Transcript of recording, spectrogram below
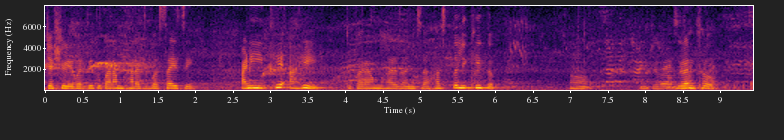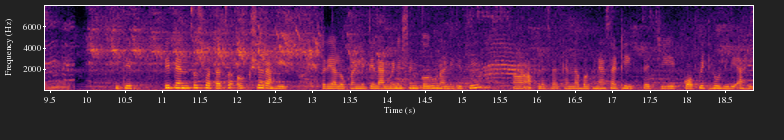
ज्या शिळेवरती तुकाराम महाराज बसायचे. आणि इथे आहे तुकाराम महाराजांचं हस्तलिखित ग्रंथ. इथे ते त्यांचं स्वतःचं अक्षर आहे. तर या लोकांनी ते लॅमिनेशन करून आणि तिथे आपल्यासारख्यांना बघण्यासाठी त्याची एक कॉपी ठेवलेली आहे.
